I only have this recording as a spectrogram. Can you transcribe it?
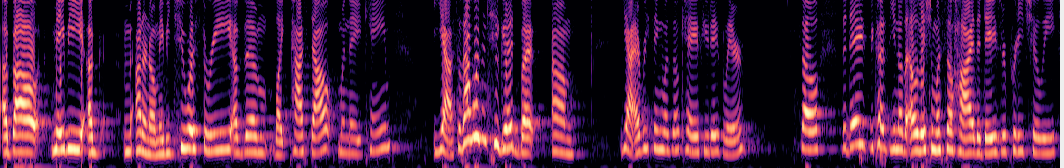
about maybe, a, I don't know, maybe two or three of them, like, passed out when they came. Yeah, so that wasn't too good, but um, yeah, everything was okay a few days later. So the days, because you know the elevation was so high, the days were pretty chilly.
